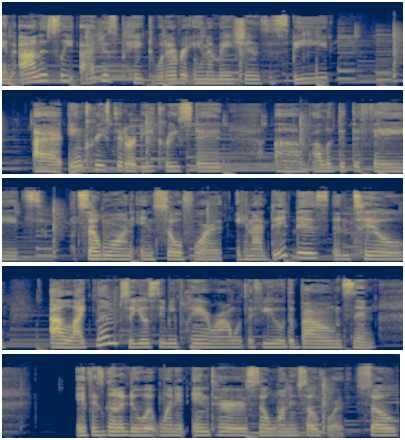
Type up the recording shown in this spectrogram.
And honestly, I just picked whatever animations the speed. I increased it or decreased it. Um, I looked at the fades, so on and so forth. And I did this until I like them. So you'll see me playing around with a few of the bounds and if it's going to do it when it enters, so on and so forth. So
